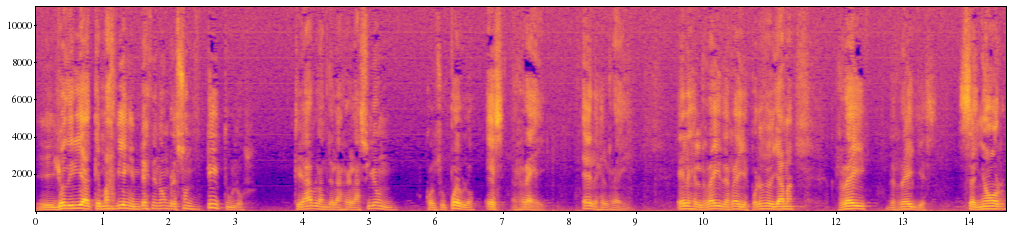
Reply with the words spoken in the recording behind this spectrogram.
yo diría que más bien en vez de nombres son títulos que hablan de la relación con su pueblo, es rey. Él es el rey. Él es el rey de reyes, por eso se llama rey de reyes, señor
